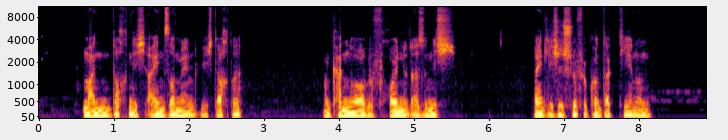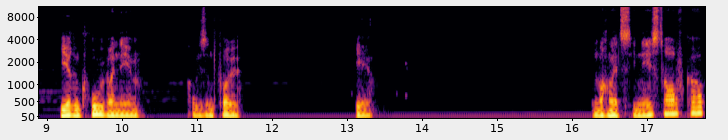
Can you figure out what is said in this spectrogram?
kann man doch nicht einsammeln, wie ich dachte. Man kann nur befreundet, also nicht feindliche Schiffe kontaktieren und ihren Crew übernehmen. Aber wir sind voll. Okay. Dann machen wir jetzt die nächste Aufgabe.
